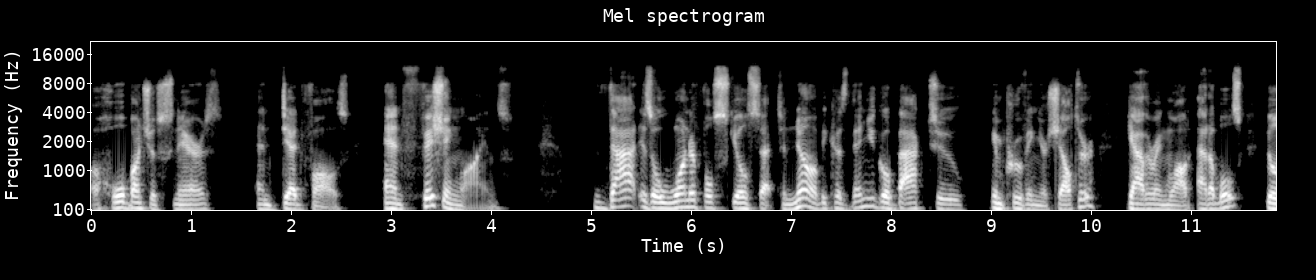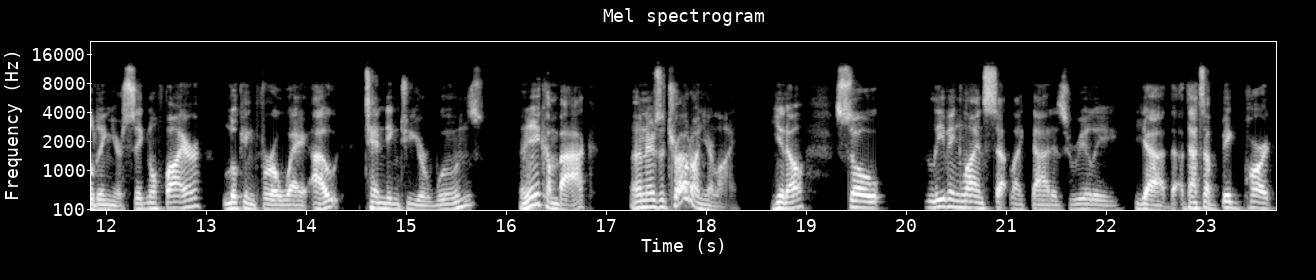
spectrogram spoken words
a whole bunch of snares and deadfalls and fishing lines that is a wonderful skill set to know because then you go back to improving your shelter, gathering wild edibles, building your signal fire, looking for a way out, tending to your wounds. And then you come back and there's a trout on your line, you know? So leaving lines set like that is really, yeah, th- that's a big part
